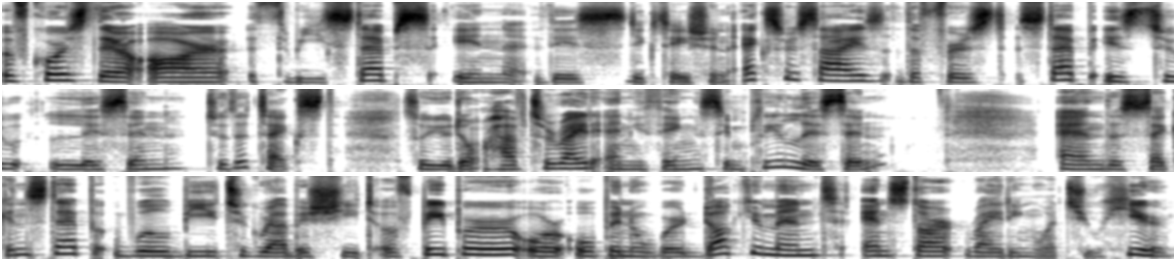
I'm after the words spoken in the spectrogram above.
Of course, there are three steps in this dictation exercise. The first step is to listen to the text. So you don't have to write anything, simply listen. And the second step will be to grab a sheet of paper or open a Word document and start writing what you hear.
